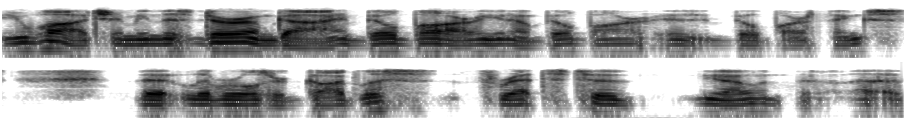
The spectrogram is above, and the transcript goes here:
you watch. I mean, this Durham guy, Bill Barr. You know, Bill Barr. is- Bill Barr thinks that liberals are godless threats to you know uh,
